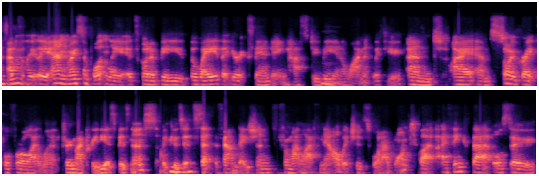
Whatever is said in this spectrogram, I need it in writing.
Absolutely. Well. And most importantly, it's got to be the way that you're expanding has to be mm. in alignment with you. And I am so grateful for all I learned through my previous business because mm. it set the foundation for my life now, which is what I want. But I think that also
